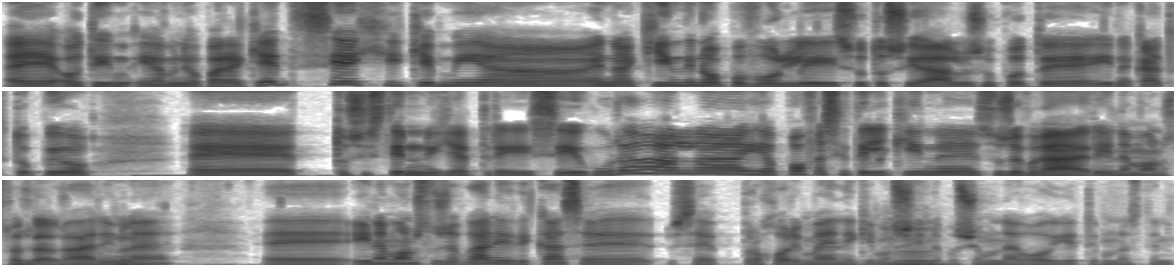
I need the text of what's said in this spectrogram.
ε, ότι η αμνιοπαρακέντηση έχει και μία, ένα κίνδυνο αποβολής ούτως ή άλλως, οπότε είναι κάτι το οποίο ε, το συστήνουν οι γιατροί σίγουρα, αλλά η απόφαση τελική είναι στο ζευγάρι. Είναι μόνο στο ζευγάρι, ναι. ναι. Ε, είναι μόνο στο ζευγάρι, ειδικά σε, σε προχωρημένη εγκυμοσύνη, mm. όπως ήμουν εγώ, γιατί ήμουν στην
